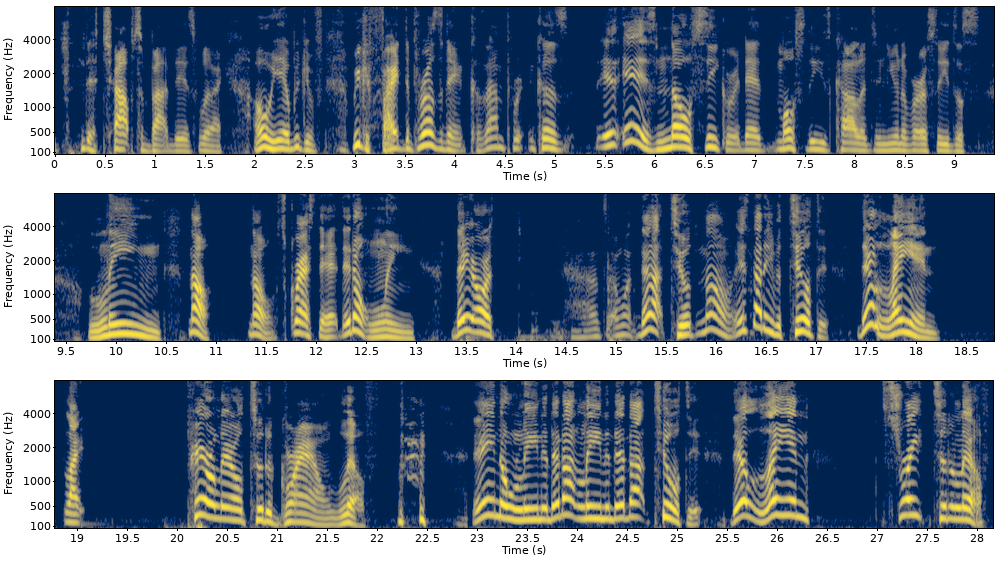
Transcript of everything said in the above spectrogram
their chops about this. We're like, oh yeah, we could we could fight the president because I'm because it is no secret that most of these colleges and universities are lean. No, no, scratch that. They don't lean. They are. They're not tilted. No, it's not even tilted. They're laying like parallel to the ground left. there ain't no leaning. They're not leaning. They're not tilted. They're laying straight to the left.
